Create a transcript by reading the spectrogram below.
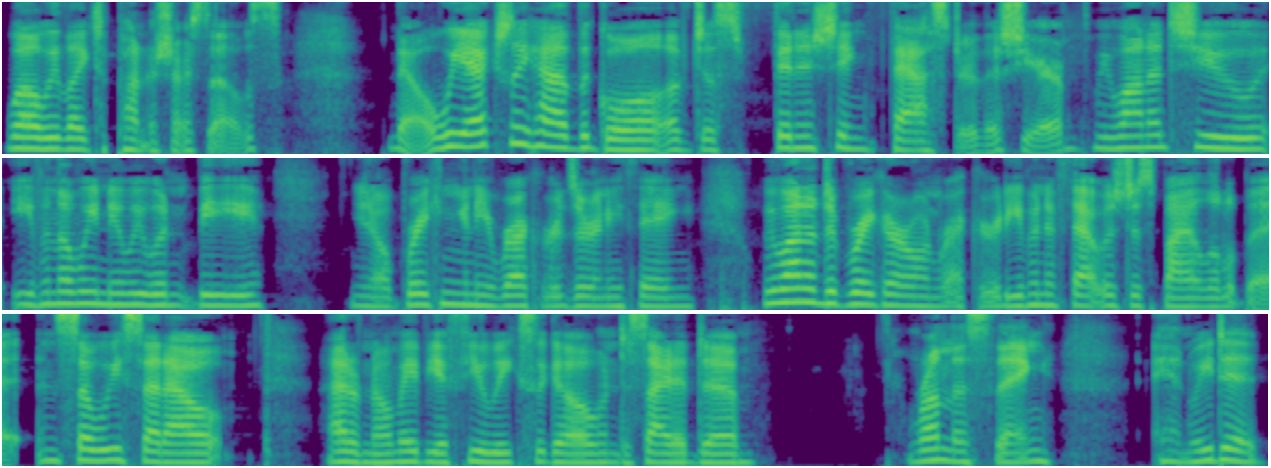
Well, we like to punish ourselves. No, we actually had the goal of just finishing faster this year. We wanted to, even though we knew we wouldn't be, you know, breaking any records or anything, we wanted to break our own record, even if that was just by a little bit. And so we set out, I don't know, maybe a few weeks ago and decided to run this thing. And we did.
